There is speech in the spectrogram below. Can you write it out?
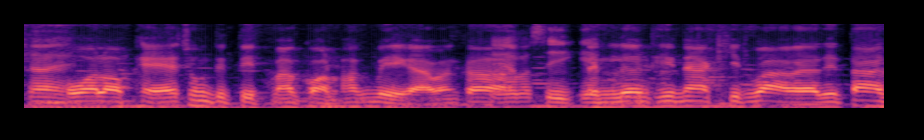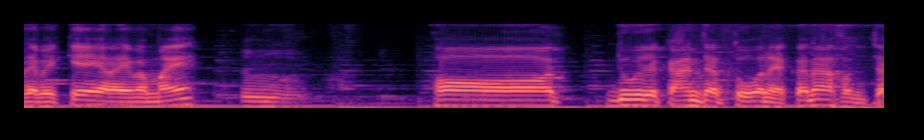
ใช่ เพราะว่าเราแพ้ช่วงติดๆมาก่อนพักเบรกอะมันก็แพ้มาสี่เกม เป็นเรื่องที่น่าคิดว่าอาร์เตต้าจะไปแก้อะไรมาไหม อืม พอดูจากการจัดตัวเนี่ยก็น่าสนใจ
